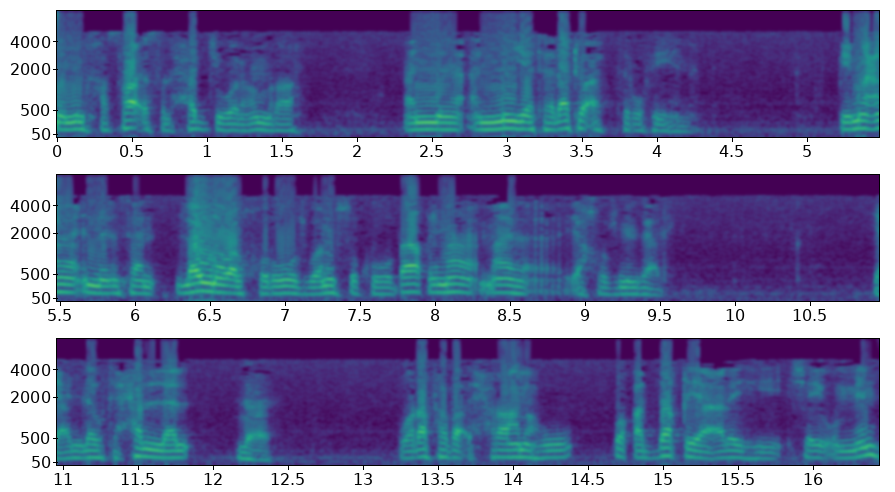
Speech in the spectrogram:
من خصائص الحج والعمرة أن النية لا تؤثر فيهما بمعنى أن الإنسان لو نوى الخروج ونسكه باقي ما ما يخرج من ذلك. يعني لو تحلل نعم. ورفض إحرامه وقد بقي عليه شيء منه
